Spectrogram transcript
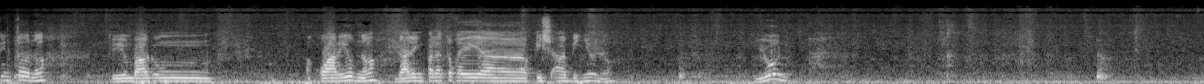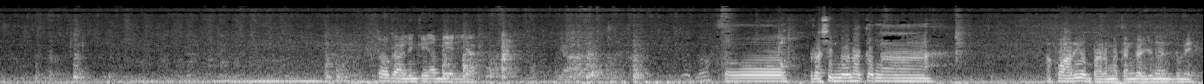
Natin to no? Ito yung bagong aquarium no? Galing pala to kay uh, Fish Avenue no? Yun! Ito galing kay Amelia. Yeah. so brasin muna tong uh, aquarium para matanggal yung dumi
